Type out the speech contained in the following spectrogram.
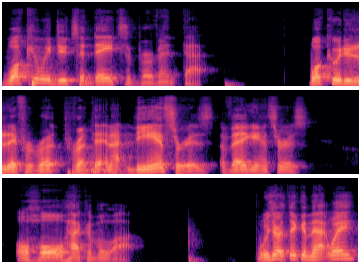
What can we do today to prevent that? What can we do today for prevent that? And I, the answer is a vague answer is a whole heck of a lot. When we start thinking that way,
